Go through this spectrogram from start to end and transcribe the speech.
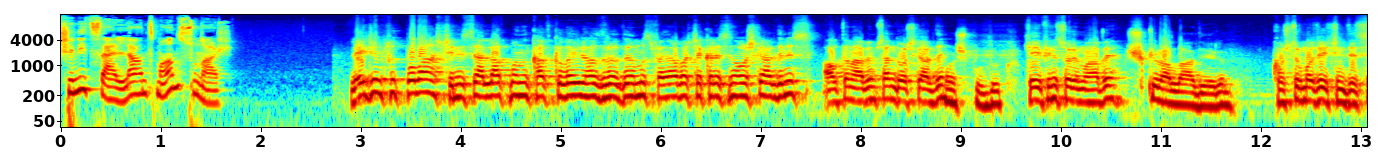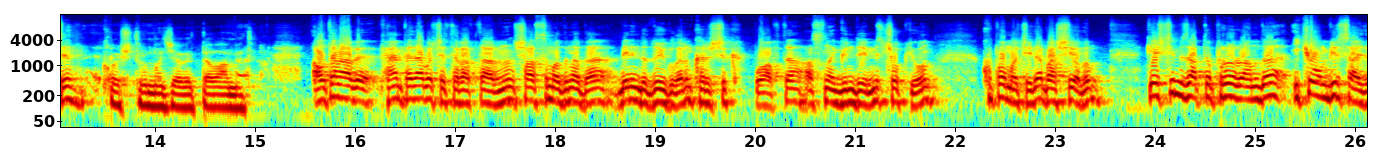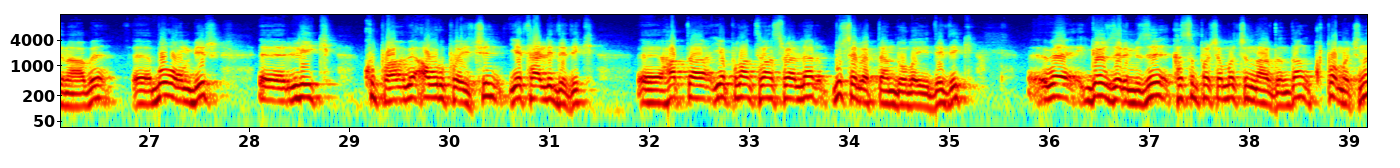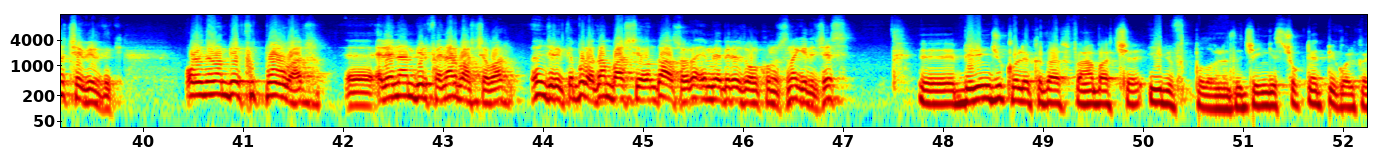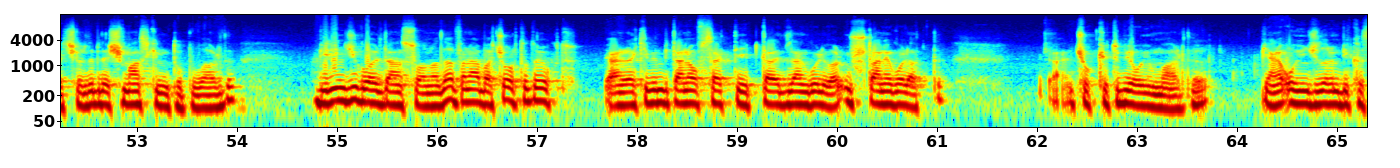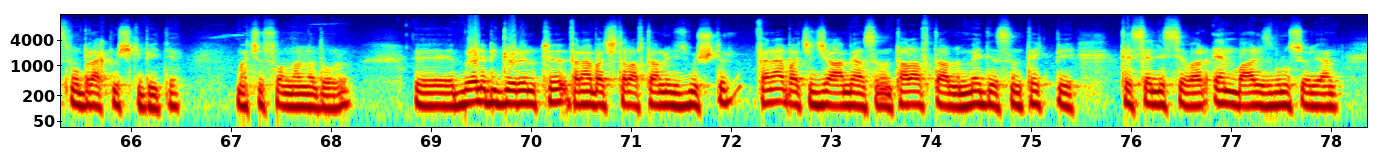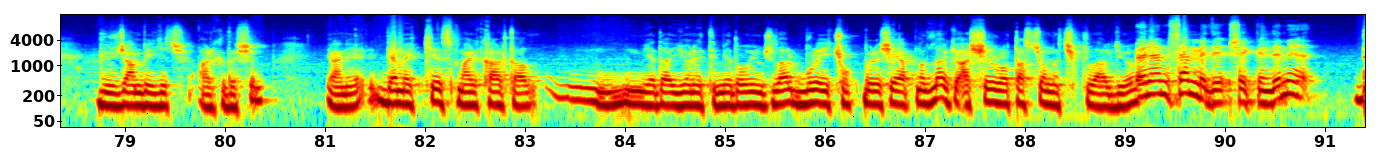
Schnitzel Landmann sunar. Legend Futbol'a Şenisel Latman'ın katkılarıyla hazırladığımız Fenerbahçe Kalesi'ne hoş geldiniz. Altan abim sen de hoş geldin. Hoş bulduk. Keyfini sorayım abi. Şükür Allah'a diyelim. Koşturmaca içindesin. Koşturmaca evet devam ediyor. Altan abi hem Fenerbahçe taraftarının şahsım adına da benim de duygularım karışık bu hafta. Aslında gündemimiz çok yoğun. Kupa maçıyla başlayalım. Geçtiğimiz hafta programda 2-11 saydın abi. Ee, bu 11 e, lig, kupa ve Avrupa için yeterli dedik. Ee, hatta yapılan transferler bu sebepten dolayı dedik. Ee, ve gözlerimizi Kasımpaşa maçının ardından kupa maçına çevirdik. Oynanan bir futbol var. Ee, elenen bir Fenerbahçe var. Öncelikle buradan başlayalım. Daha sonra Emre Belezoğlu konusuna geleceğiz. Birinci gole kadar Fenerbahçe iyi bir futbol oynadı. Cengiz çok net bir gol kaçırdı. Bir de Şimanski'nin topu vardı. Birinci golden sonra da Fenerbahçe ortada yoktu. Yani rakibin bir tane offside diye iptal edilen golü var. Üç tane gol attı. Yani çok kötü bir oyun vardı. Yani oyuncuların bir kısmı bırakmış gibiydi maçın sonlarına doğru. Ee, Böyle bir görüntü Fenerbahçe taraftarını üzmüştür. Fenerbahçe camiasının, taraftarının, medyasının tek bir tesellisi var. En bariz bunu söyleyen Gürcan Bilgiç arkadaşım. Yani demek ki İsmail Kartal ya da yönetim ya da oyuncular burayı çok böyle şey yapmadılar ki aşırı rotasyonla çıktılar diyor. Önemsenmedi şeklinde mi?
